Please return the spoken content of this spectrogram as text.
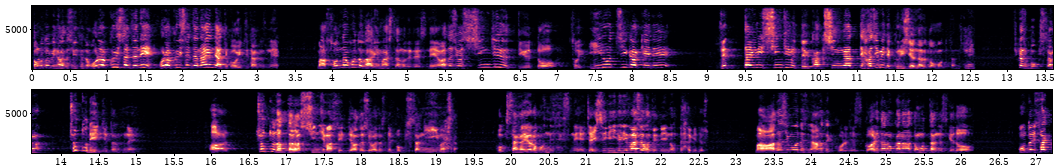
その時の私言ってた俺はクリスチャンじゃねえ俺はクリスチャンじゃないんだってこう言ってたんですね。まあそんなことがありましたのでですね私は信じるっていうとそういう命がけで絶対に信じるっていう確信があって初めてクリスチャンになると思ってたんですね。しかし牧師さんが「ちょっとでいい」って言ったんですね。あちょっとだったら信じますって言って私はですね牧師さんに言いました。牧師さんが喜んでですねじゃあ一緒に祈りましょうって言って祈ったわけです。まあ私もですねあの時これで救われたのかなと思ったんですけど本当にさっ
